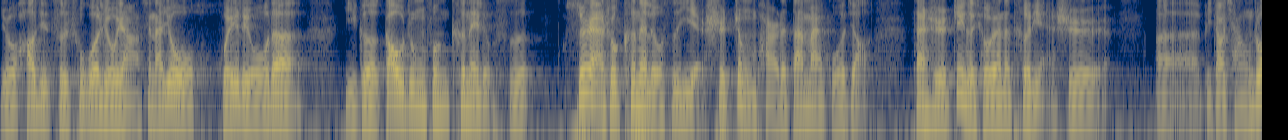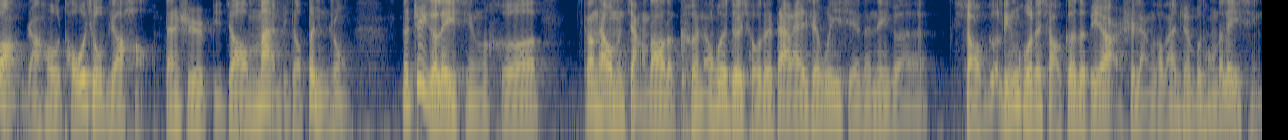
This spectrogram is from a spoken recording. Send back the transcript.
有好几次出国留洋，现在又回流的一个高中锋科内柳斯。虽然说科内柳斯也是正牌的丹麦国脚，但是这个球员的特点是，呃，比较强壮，然后头球比较好，但是比较慢，比较笨重。那这个类型和刚才我们讲到的可能会对球队带来一些威胁的那个。小个灵活的小个子比尔是两个完全不同的类型。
